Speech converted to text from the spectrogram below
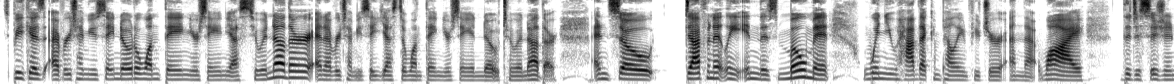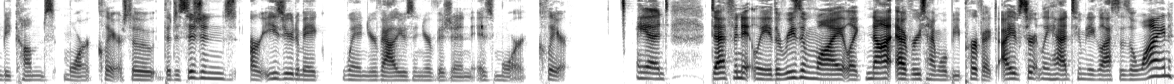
It's because every time you say no to one thing, you're saying yes to another. And every time you say yes to one thing, you're saying no to another. And so definitely in this moment when you have that compelling future and that why the decision becomes more clear so the decisions are easier to make when your values and your vision is more clear and definitely the reason why, like, not every time will be perfect. I have certainly had too many glasses of wine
